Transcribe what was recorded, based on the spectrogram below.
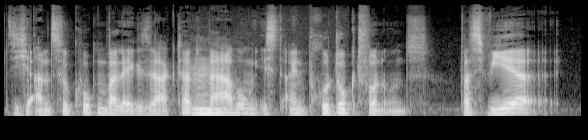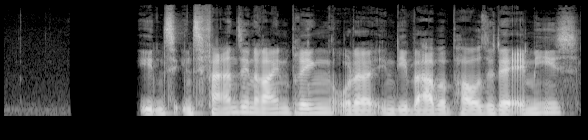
sich anzugucken, weil er gesagt hat, mhm. Werbung ist ein Produkt von uns. Was wir ins, ins Fernsehen reinbringen oder in die Werbepause der Emmys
